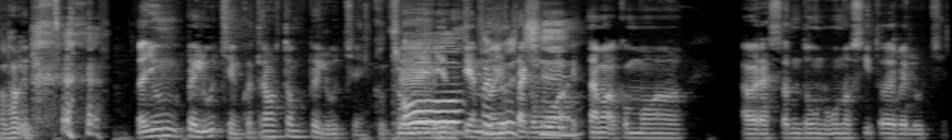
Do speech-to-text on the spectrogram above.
solamente. Hay un peluche, encontramos hasta un peluche. Bien Oh, tierno, ahí está peluche. como, está como abrazando un, un osito de peluche.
